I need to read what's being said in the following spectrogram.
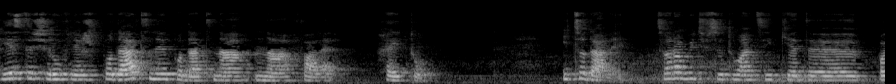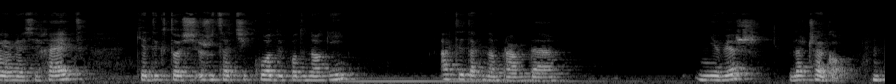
jesteś również podatny, podatna na falę hejtu. I co dalej? Co robić w sytuacji, kiedy pojawia się hejt, kiedy ktoś rzuca ci kłody pod nogi, a ty tak naprawdę nie wiesz dlaczego?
